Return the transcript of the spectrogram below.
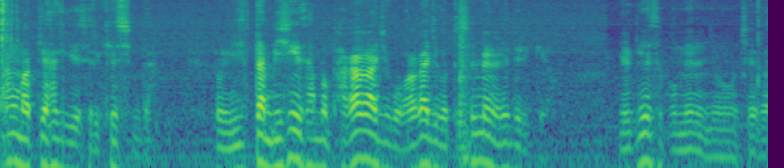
딱 맞게 하기 위해서 이렇게 했습니다. 일단 미싱에서 한번 박아가지고 와가지고 또 설명을 해드릴게요. 여기에서 보면은요, 제가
